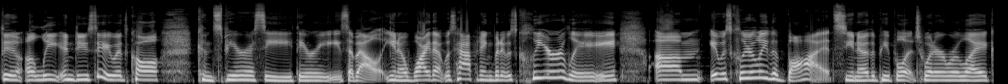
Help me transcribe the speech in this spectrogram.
the elite in DC would call conspiracy theories about you know why that was happening, but it was clearly um, it was clearly the bots. You know, the people at Twitter were like,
